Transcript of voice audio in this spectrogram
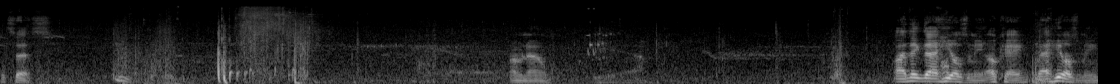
What's this? Oh no. I think that heals me. Okay, that heals me.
